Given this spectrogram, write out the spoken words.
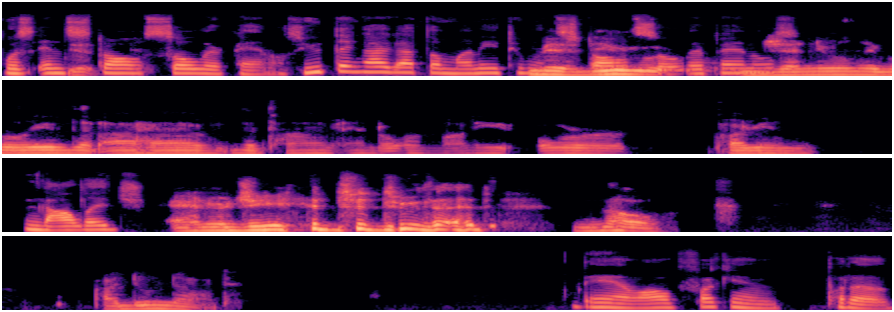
was install solar panels. You think I got the money to do install solar panels? genuinely believe that I have the time and or money or fucking Knowledge. energy to do that? No. I do not. Damn, I'll fucking put a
